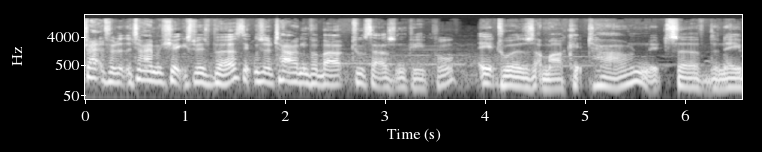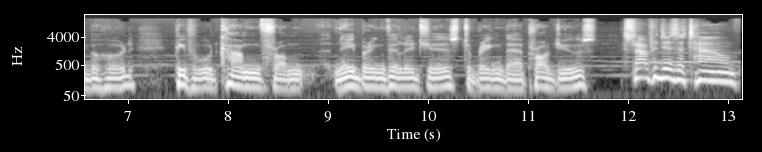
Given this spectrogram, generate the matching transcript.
Stratford, at the time of Shakespeare's birth, it was a town of about 2,000 people. It was a market town, it served the neighborhood. People would come from neighbouring villages to bring their produce. Stratford is a town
